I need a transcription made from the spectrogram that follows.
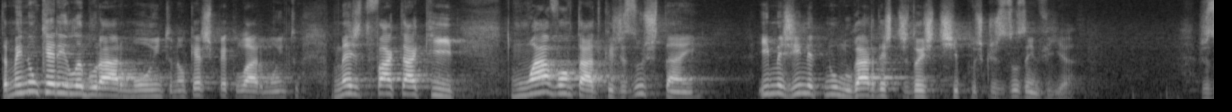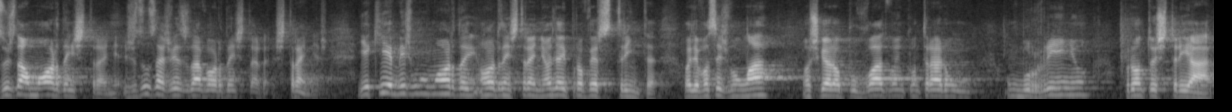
Também não quero elaborar muito, não quero especular muito, mas de facto há aqui uma vontade que Jesus tem. Imagina-te no lugar destes dois discípulos que Jesus envia. Jesus dá uma ordem estranha. Jesus às vezes dava ordens estranhas. E aqui é mesmo uma ordem, ordem estranha. Olha aí para o verso 30. Olha, vocês vão lá, vão chegar ao povoado, vão encontrar um, um burrinho pronto a estrear.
